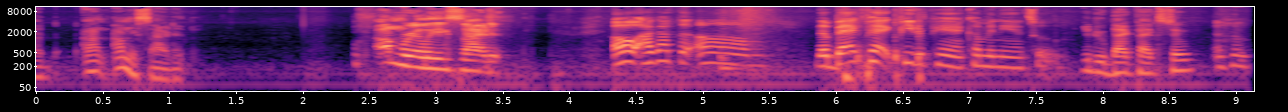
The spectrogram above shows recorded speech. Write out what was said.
I, I'm, I'm excited. I'm really excited. Oh, I got the um the backpack Peter Pan coming in too. You do backpacks too? The,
